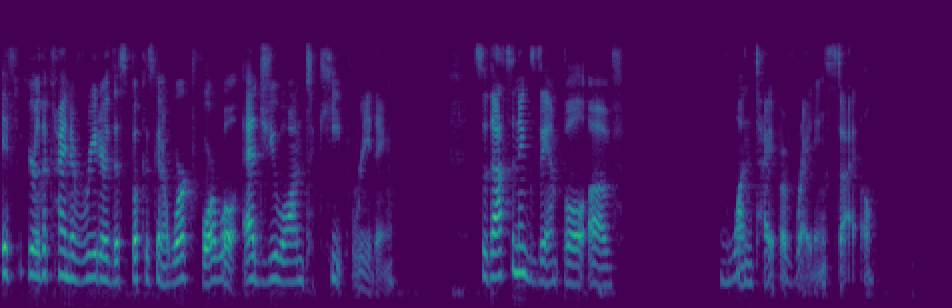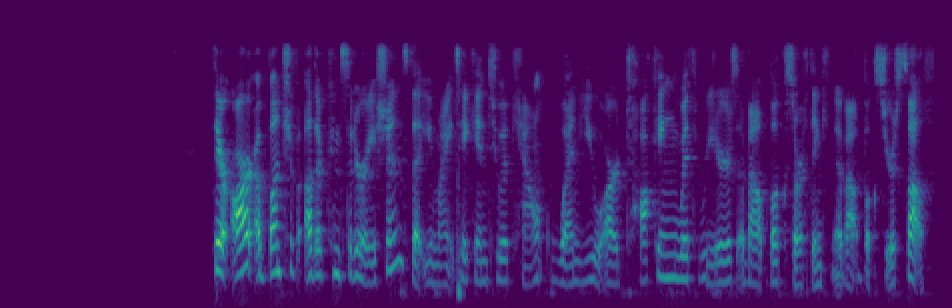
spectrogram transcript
if you're the kind of reader this book is going to work for will edge you on to keep reading. So that's an example of one type of writing style. There are a bunch of other considerations that you might take into account when you are talking with readers about books or thinking about books yourself,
